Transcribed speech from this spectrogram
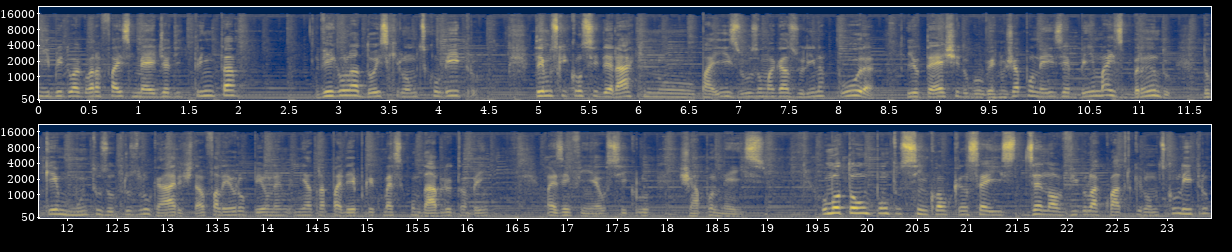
híbrido agora faz média de 30,2 km com litro. Temos que considerar que no país usa uma gasolina pura e o teste do governo japonês é bem mais brando do que muitos outros lugares, tá? Eu falei europeu, né? Me atrapalhei porque começa com W também, mas enfim, é o ciclo japonês. O motor 1.5 alcança 19,4 km por litro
